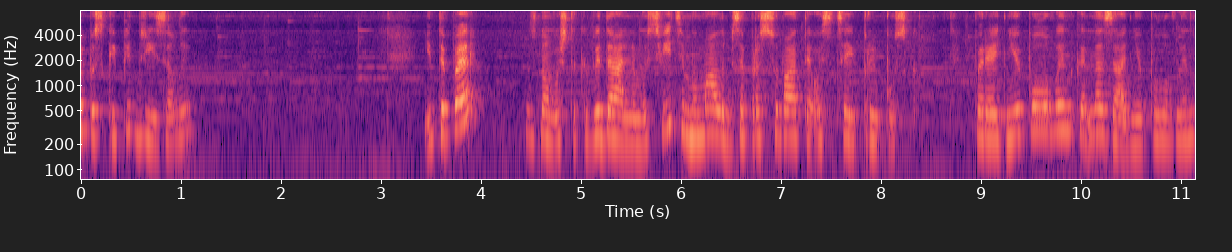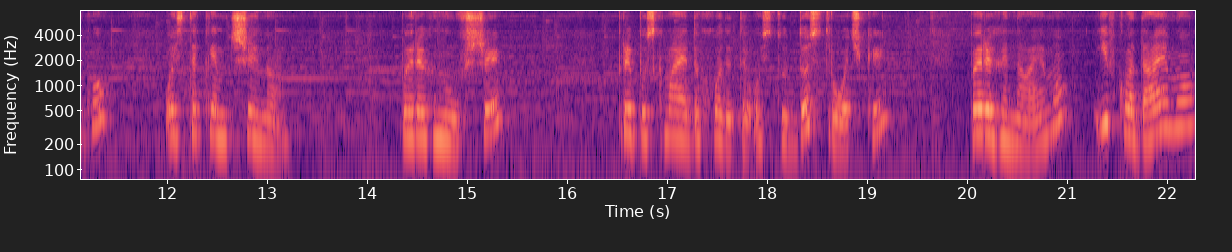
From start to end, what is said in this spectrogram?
Припуски підрізали. І тепер, знову ж таки, в ідеальному світі ми мали б запрасувати ось цей припуск передньої половинки на задню половинку. Ось таким чином, перегнувши, припуск має доходити ось тут до строчки, перегинаємо і вкладаємо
